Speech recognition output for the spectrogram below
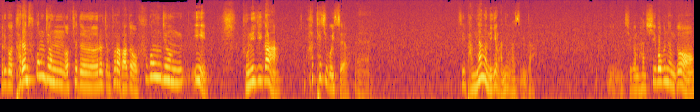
그리고 다른 후공정 업체들을 좀 돌아봐도 후공정이 분위기가 좀 핫해지고 있어요. 예. 방향은 이게 맞는 것 같습니다. 지금 한 15분 정도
